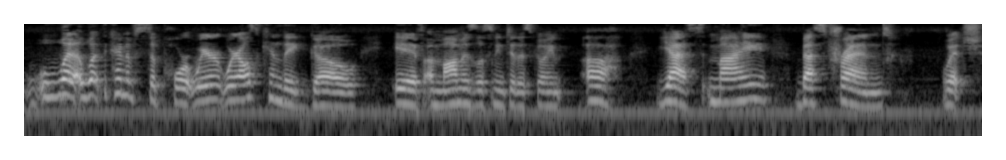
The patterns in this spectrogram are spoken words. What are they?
what what kind of support? Where where else can they go if a mom is listening to this, going, "Oh, yes, my best friend," which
